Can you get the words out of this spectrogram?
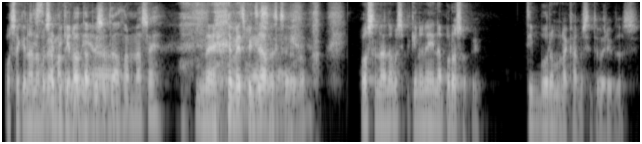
Όσο και να είναι όμως επικοινωνία. πίσω από τον οθόνη να είσαι. ναι, με τις πιτζάμε, ξέρω εγώ. Όσο να είναι όμως επικοινωνία είναι απρόσωπη. Τι μπορούμε να κάνουμε σε αυτή την περίπτωση;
